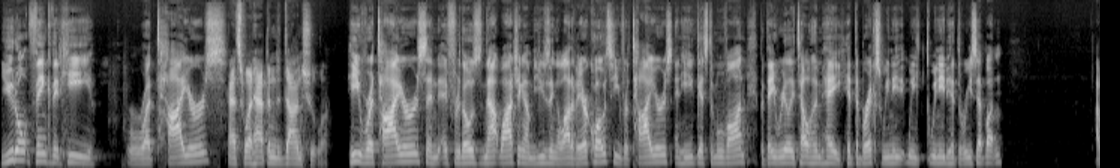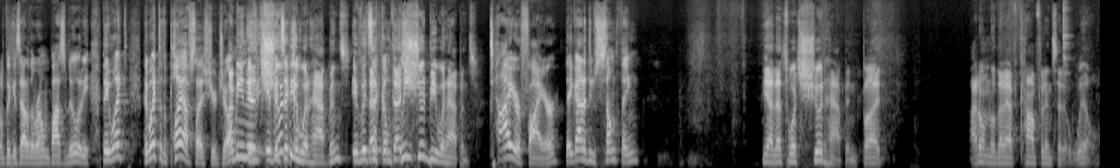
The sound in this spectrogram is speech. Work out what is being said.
You don't think that he retires? That's what happened to Don Shula. He retires, and if for those not watching, I'm using a lot of air quotes. He retires and he gets to move on, but they really tell him, "Hey, hit the bricks. We need we we need to hit the reset button." I don't think it's out of the realm of possibility. They went they went to the playoffs last year, Joe. i mean If- it if should it's a be what happens if it's a complete that should be what happens tire fire, they got to do something. Yeah, that's what should happen, but I don't know that I have confidence that it will.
